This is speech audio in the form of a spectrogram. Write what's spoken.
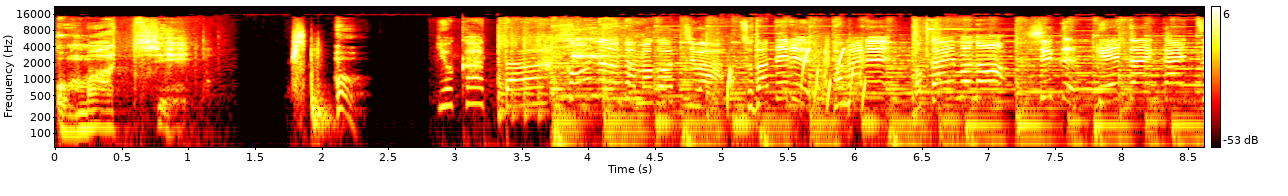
お待ち。よかった。今度のたまごっちは育てるたまるお買い物祝携帯開通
